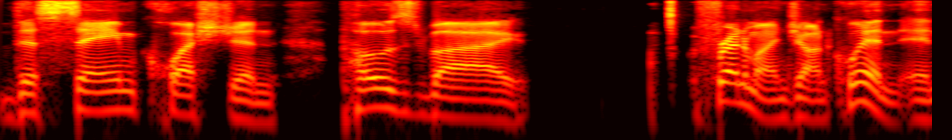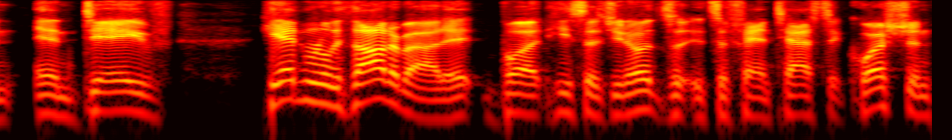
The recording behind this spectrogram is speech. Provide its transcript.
the same question posed by a friend of mine, John Quinn, and and Dave, he hadn't really thought about it, but he says, you know, it's a, it's a fantastic question.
